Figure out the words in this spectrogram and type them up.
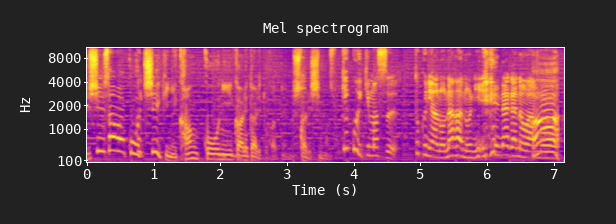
石井さんはこう地域に観光に行かれたりとかっていうのしたりします？結構行きます。特にあの長野に 長野はもう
